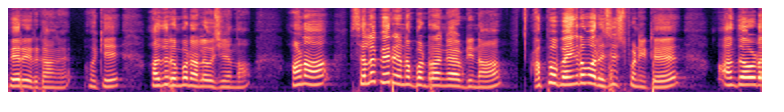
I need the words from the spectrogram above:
பேர் இருக்காங்க. ஓகே? அது ரொம்ப நல்ல விஷயந்தான் ஆனால் சில பேர் என்ன பண்ணுறாங்க அப்படின்னா அப்போ பயங்கரமாக ரெசிஸ்ட் பண்ணிவிட்டு அதோட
